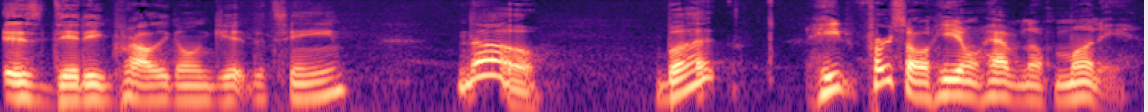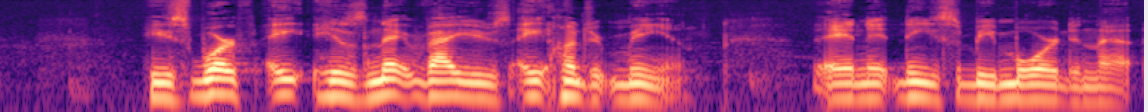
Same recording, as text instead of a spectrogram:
is Diddy probably going to get the team? No, but He first of all, he don't have enough money. He's worth eight. His net value is eight hundred million, and it needs to be more than that.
